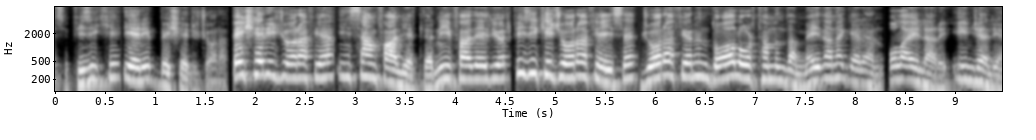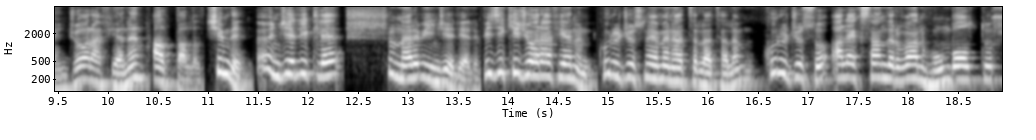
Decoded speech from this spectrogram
tanesi fiziki, diğeri beşeri coğrafya. Beşeri coğrafya insan faaliyetlerini ifade ediyor. Fiziki coğrafya ise coğrafyanın doğal ortamında meydana gelen olayları inceleyen coğrafyanın alt dalıdır. Şimdi öncelikle şunları bir inceleyelim. Fiziki coğrafyanın kurucusunu hemen hatırlatalım. Kurucusu Alexander von Humboldt'tur.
